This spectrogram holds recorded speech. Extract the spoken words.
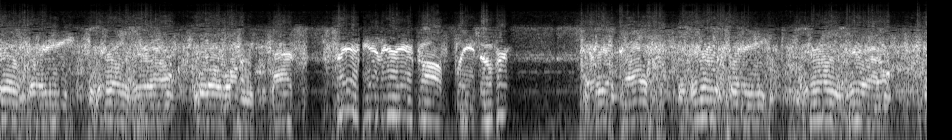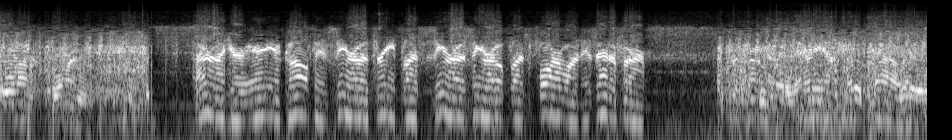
030041. Uh, say again, area golf, please. Over. Area Golf 030041. Right, your area golf is 03 plus 00 plus 41. Is that a firm? Area Hotel is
